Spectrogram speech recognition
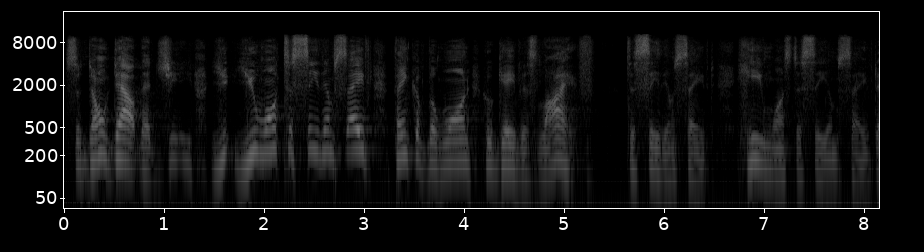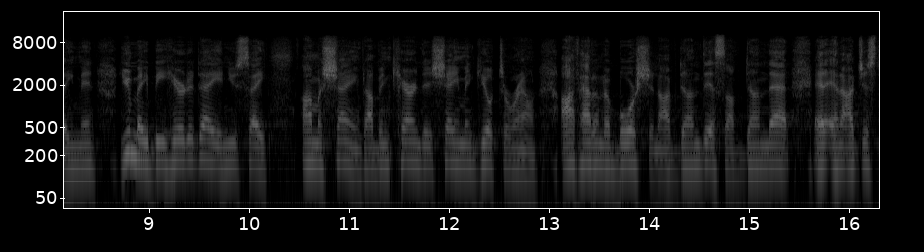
So don't doubt that you, you, you want to see them saved. Think of the one who gave his life to see them saved. He wants to see them saved. Amen. You may be here today and you say, I'm ashamed. I've been carrying this shame and guilt around. I've had an abortion. I've done this. I've done that. And, and I just,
